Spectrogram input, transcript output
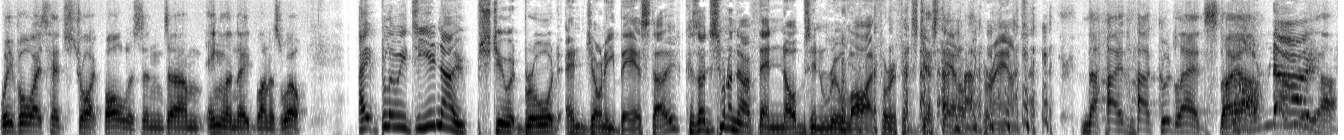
we've always had strike bowlers, and um, England need one as well. Hey, Bluey, do you know Stuart Broad and Johnny Bairstow? Because I just want to know if they're knobs in real life or if it's just out on the ground. No, they're good lads. They Oh, are. no. They really are.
